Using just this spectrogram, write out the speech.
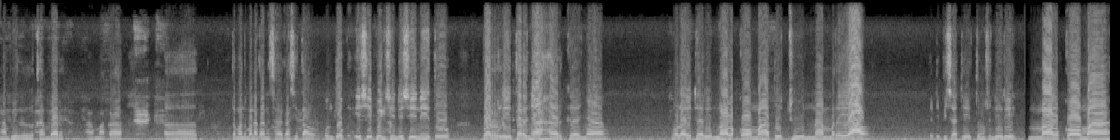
ngambil gambar nah, maka eh, teman-teman akan saya kasih tahu. Untuk isi bensin di sini itu per liternya harganya mulai dari 0,76 real jadi bisa dihitung sendiri 0,76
